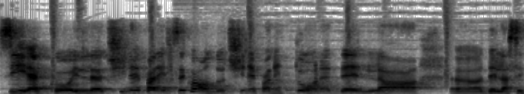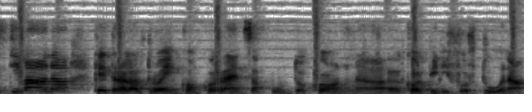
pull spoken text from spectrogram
Sì, ecco, il, cinepane, il secondo cinepanettone della, uh, della, settimana, che tra l'altro è in concorrenza appunto con uh, Colpi di Fortuna.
